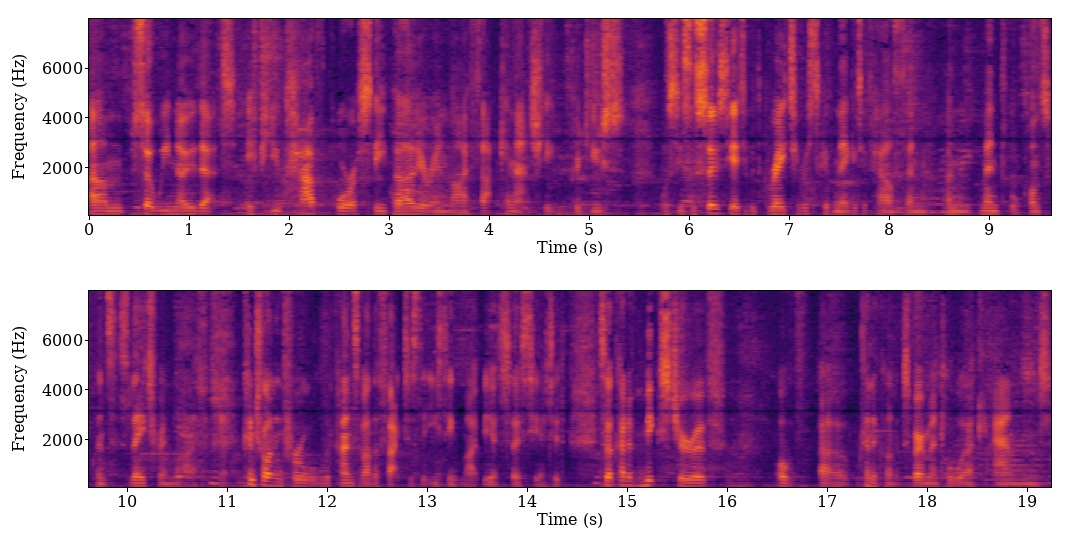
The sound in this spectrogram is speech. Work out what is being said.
Um, so we know that if you have poorer sleep earlier in life, that can actually produce or is associated with greater risk of negative health and, and mental consequences later in life, Yeah. controlling for all the kinds of other factors that you think might be associated. So a kind of mixture of of uh, clinical and experimental work and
